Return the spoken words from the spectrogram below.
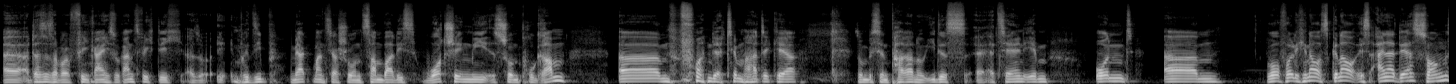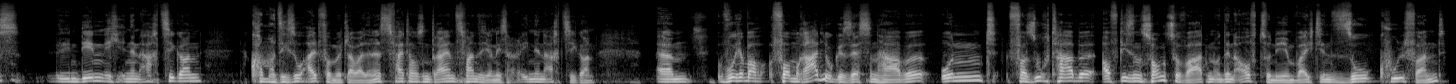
äh, das ist aber, finde ich, gar nicht so ganz wichtig. Also im Prinzip merkt man es ja schon, Somebody's Watching Me ist schon ein Programm ähm, von der Thematik her. So ein bisschen paranoides äh, Erzählen eben. Und ähm, worauf wollte ich hinaus? Genau, ist einer der Songs, in denen ich in den 80ern, da kommt man sich so alt vor mittlerweile, ne? das ist 2023 und ich sage in den 80ern ähm, wo ich aber vorm Radio gesessen habe und versucht habe, auf diesen Song zu warten und den aufzunehmen, weil ich den so cool fand.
